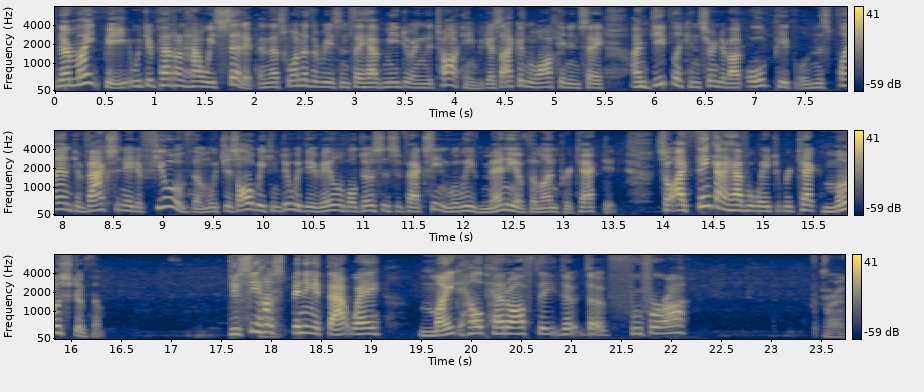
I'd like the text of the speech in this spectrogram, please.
There might be, it would depend on how we said it. And that's one of the reasons they have me doing the talking, because I can walk in and say, I'm deeply concerned about old people, and this plan to vaccinate a few of them, which is all we can do with the available doses of vaccine, will leave many of them unprotected. So I think I have a way to protect most of them. Do you see how spinning it that way might help head off the, the, the foofara? Right.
